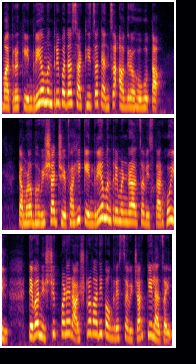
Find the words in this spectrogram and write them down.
मात्र केंद्रीय मंत्रिपदासाठीचा त्यांचा आग्रह होता. त्यामुळं भविष्यात जेव्हाही केंद्रीय मंत्रिमंडळाचा विस्तार होईल तेव्हा निश्चितपणे राष्ट्रवादी काँग्रेसचा विचार केला जाईल.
